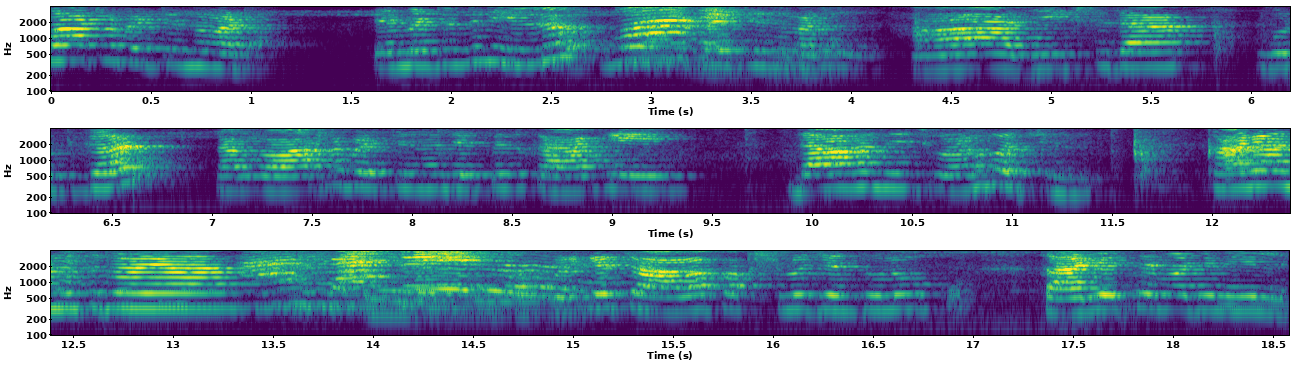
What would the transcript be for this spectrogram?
వాటర్ పెట్టింది అన్నమాట ఏం పెట్టింది? నీళ్ళు పెట్టింది అన్నమాట ఆ దీక్షిత గుడ్ గర్ల్ నాకు వాటర్ పెట్టిందని చెప్పేసి కాకి దాహం తీర్చుకోవడానికి వచ్చింది. కానీ అందుకున్నాయా ఇప్పటికే చాలా పక్షులు జంతువులు తాగేసేమాట నీళ్ళు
